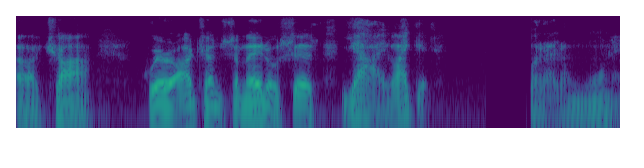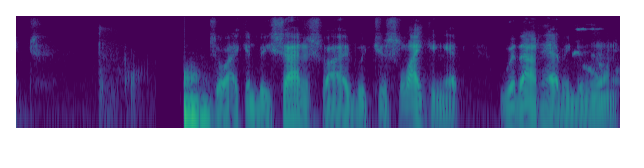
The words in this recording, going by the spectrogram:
uh, Chah, where Achan Sumedho says, "Yeah, I like it, but I don't want it." Mm. so I can be satisfied with just liking it without having to want it.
